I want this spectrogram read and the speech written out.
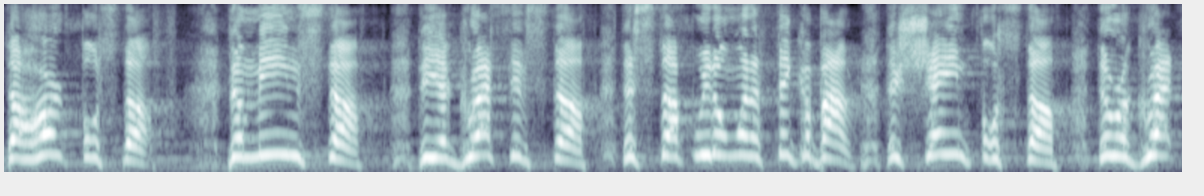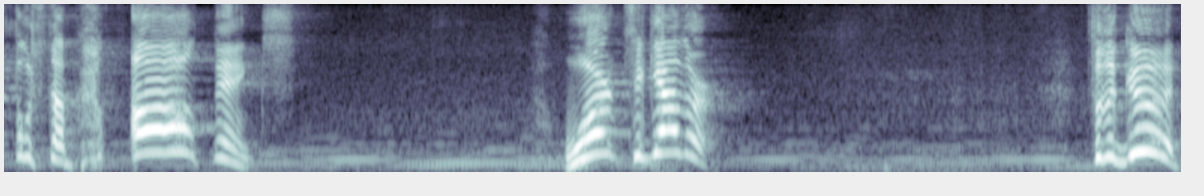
the hurtful stuff, the mean stuff, the aggressive stuff, the stuff we don't want to think about, the shameful stuff, the regretful stuff, all things work together for the good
